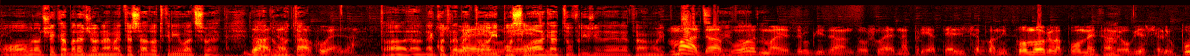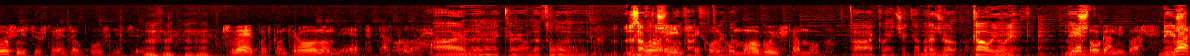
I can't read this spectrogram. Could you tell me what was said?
Dobro, Čika Brđo, nemojte sad otkrivat sve. Da, da, adute. tako je, da. Pa da, neko treba Sve i to u i frižidere tamo i Ma da, tako. odmah je drugi dan došla jedna prijateljica pa mi pomogla pomet, ali objesili u pušnicu što je za u pušnicu. Mhm, mhm. Sve je pod kontrolom i eto tako je. Ajde, neka je onda to završilo Borim kako se koliko treba. mogu i šta mogu. Tako je, Čika Brđo, kao i uvijek. Je Boga mi baš. niš- baš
